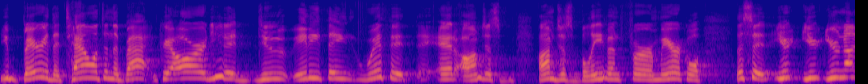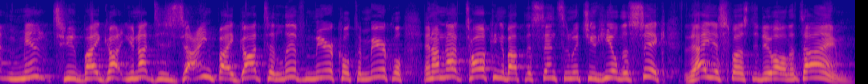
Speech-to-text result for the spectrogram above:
you buried the talent in the backyard. You didn't do anything with it. And I'm just, I'm just believing for a miracle. Listen, you're, you're not meant to by God. You're not designed by God to live miracle to miracle. And I'm not talking about the sense in which you heal the sick. That you're supposed to do all the time.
